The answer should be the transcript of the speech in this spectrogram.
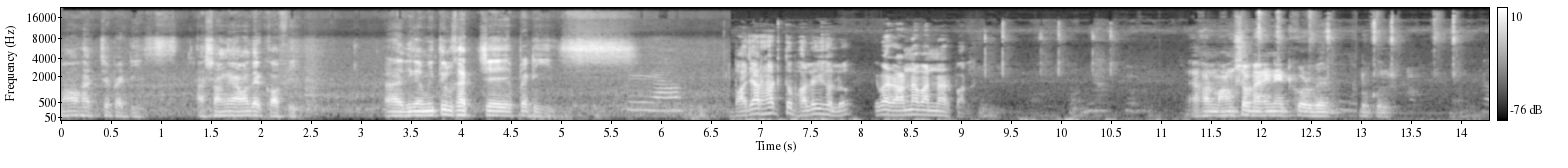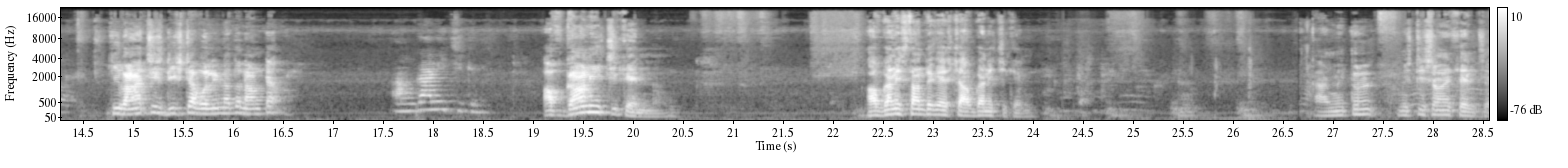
মাও খাচ্ছে প্যাটিস আর সঙ্গে আমাদের কফি আর এদিকে মিতুল খাচ্ছে প্যাটিস। বাজার হাট তো ভালোই হলো এবার রান্না বান্নার পালা। এখন মাংস ম্যারিনেট করবে বুকুল কি বানাচ্ছিস ডিশটা বলি না তো নামটা? Afghani chicken Afghani chicken. Afghanistan থেকে এসছে আফগানি চিকেন। আর মিতুল মিষ্টির সঙ্গে খেলছে।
